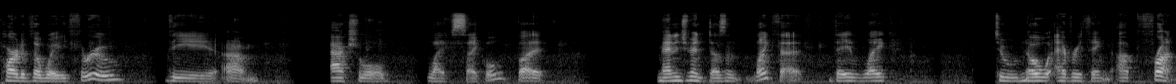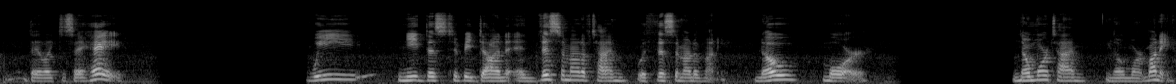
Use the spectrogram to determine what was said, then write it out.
part of the way through the um, actual life cycle, but management doesn't like that. They like to know everything up front. They like to say, hey, we need this to be done in this amount of time with this amount of money. No more. No more time, no more money.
